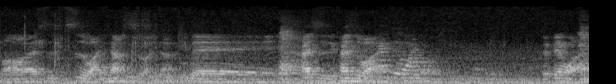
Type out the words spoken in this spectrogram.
好，来试试玩一下，试玩一下，预备，开始，开始玩，开始玩，随便玩。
